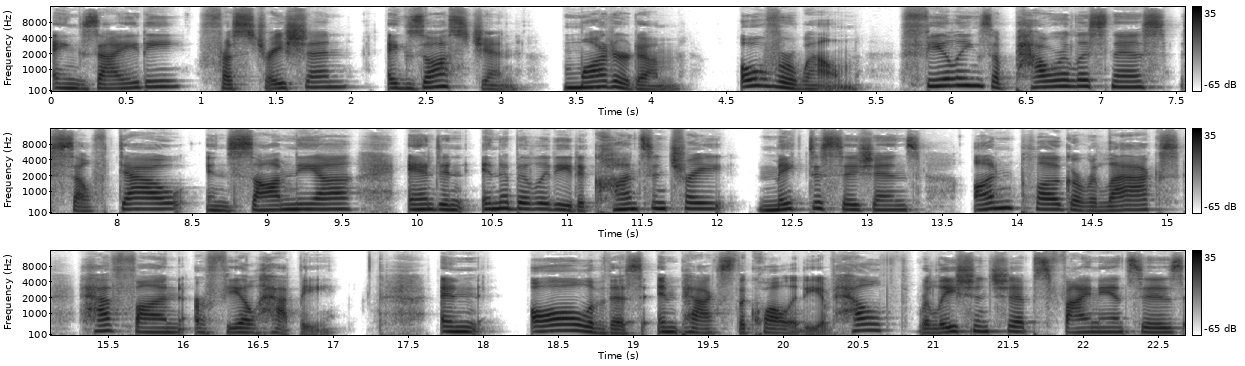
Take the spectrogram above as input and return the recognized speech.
anxiety, frustration, exhaustion, martyrdom, overwhelm, feelings of powerlessness, self doubt, insomnia, and an inability to concentrate, make decisions, unplug or relax, have fun, or feel happy. And all of this impacts the quality of health, relationships, finances,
